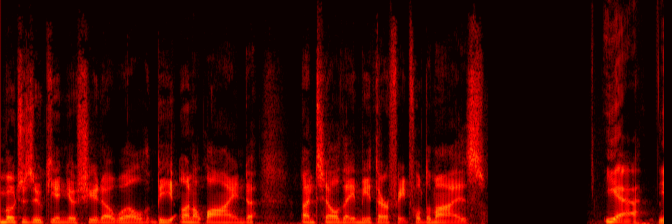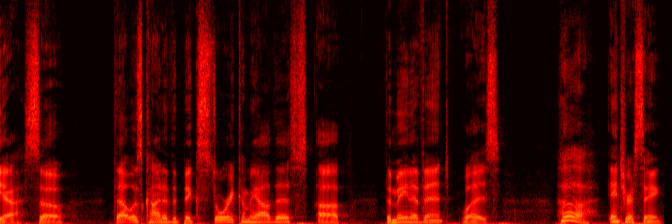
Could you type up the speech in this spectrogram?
Mochizuki and Yoshida will be unaligned until they meet their fateful demise. Yeah, yeah. So that was kind of the big story coming out of this. Uh, the main event was, huh, interesting.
